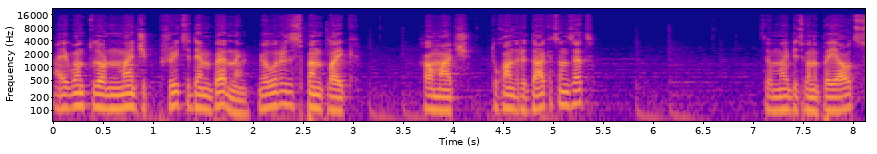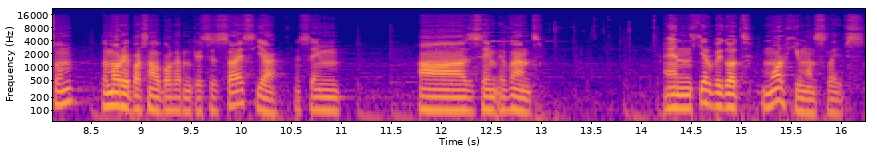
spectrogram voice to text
I want to learn magic pretty damn badly. We already spent like... How much? 200 ducats on that? So maybe it's gonna pay out soon. The more personal board increases size, yeah, the same, uh, the same event. And here we got more human slaves.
